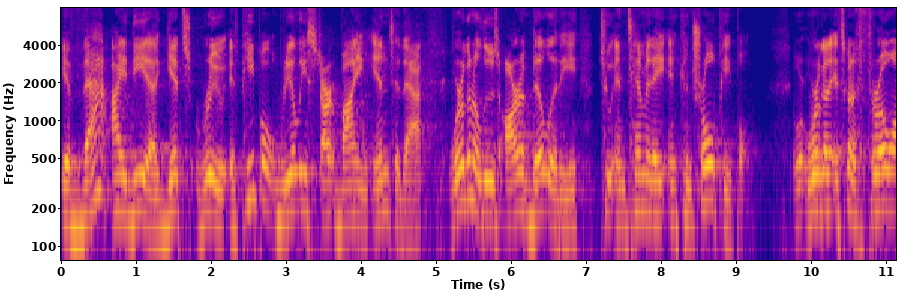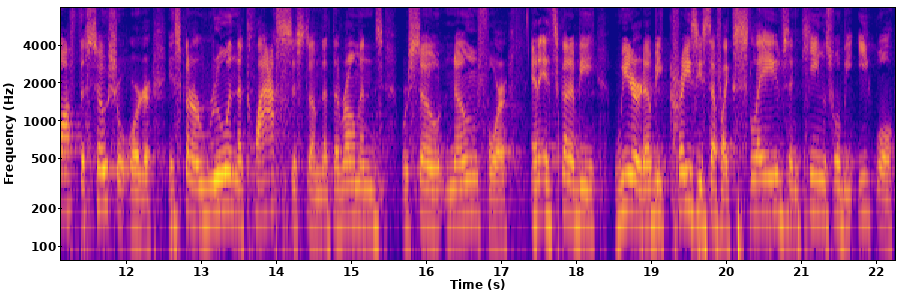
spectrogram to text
if that idea gets root, if people really start buying into that, we're going to lose our ability to intimidate and control people. We're gonna, it's going to throw off the social order. It's going to ruin the class system that the Romans were so known for. And it's going to be weird. It'll be crazy stuff like slaves and kings will be equal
